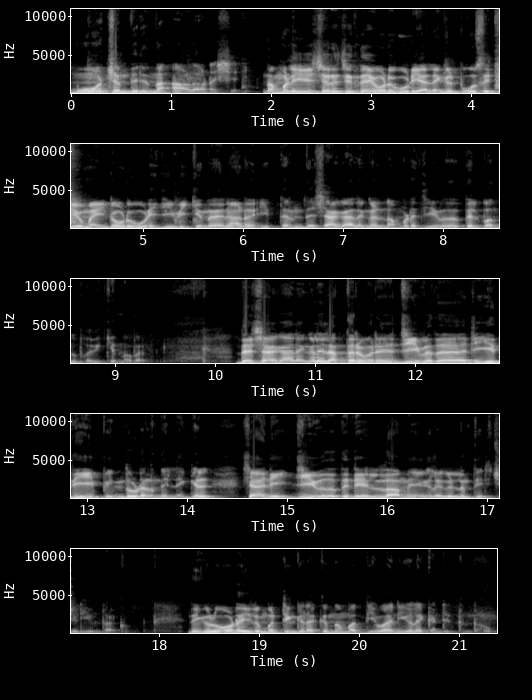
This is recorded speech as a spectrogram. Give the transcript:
മോക്ഷം തരുന്ന ആളാണ് ശനി നമ്മൾ ഈശ്വര ചിന്തയോടുകൂടി അല്ലെങ്കിൽ പോസിറ്റീവ് മൈൻഡോടുകൂടി ജീവിക്കുന്നതിനാണ് ഇത്തരം ദശാകാലങ്ങൾ നമ്മുടെ ജീവിതത്തിൽ വന്നു ഭവിക്കുന്നത് ദശാകാലങ്ങളിൽ അത്തരമൊരു ജീവിത രീതി പിന്തുടർന്നില്ലെങ്കിൽ ശനി ജീവിതത്തിന്റെ എല്ലാ മേഖലകളിലും തിരിച്ചടിയുണ്ടാക്കും നിങ്ങൾ ഓടയിലും മറ്റും കിടക്കുന്ന മദ്യപാനികളെ കണ്ടിട്ടുണ്ടാവും.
